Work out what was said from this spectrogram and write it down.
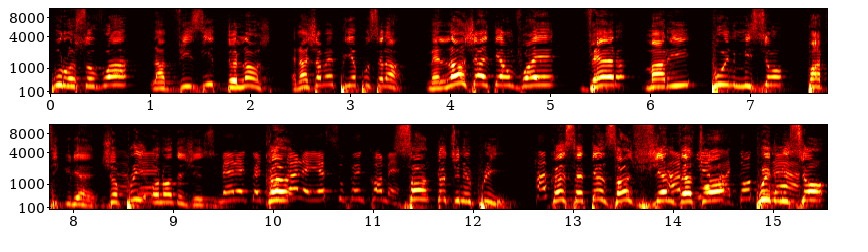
pour recevoir la visite de l'ange. Elle n'a jamais prié pour cela. Mais l'ange a été envoyé vers Marie pour une mission particulière. Je prie Amen. au nom de Jésus. Que sans que tu ne pries, que certains anges viennent vers toi pour une mission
